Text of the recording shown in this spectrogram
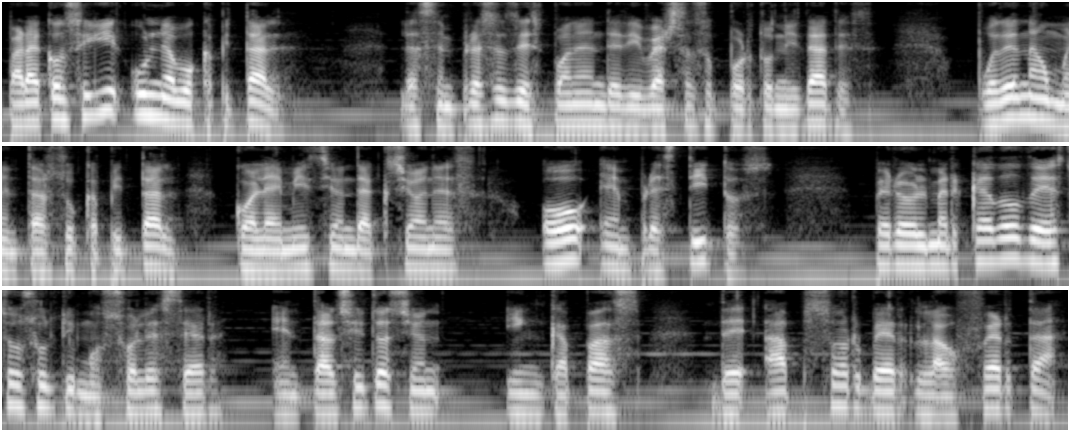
Para conseguir un nuevo capital, las empresas disponen de diversas oportunidades. Pueden aumentar su capital con la emisión de acciones o emprestitos, pero el mercado de estos últimos suele ser, en tal situación, incapaz de absorber la oferta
